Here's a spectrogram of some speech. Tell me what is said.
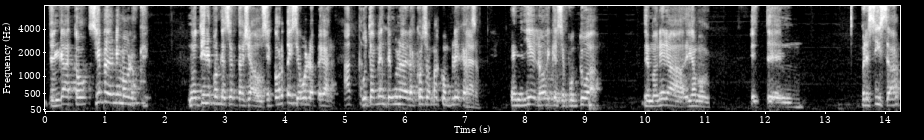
del gato, siempre del mismo bloque. No tiene por qué ser tallado, se corta y se vuelve a pegar. Acá- Justamente una de las cosas más complejas Claro. en el hielo y que se puntúa de manera, digamos, este, precisa,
